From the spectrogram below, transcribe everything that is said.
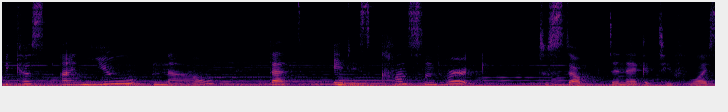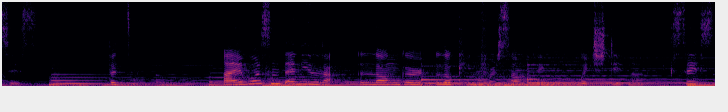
because I knew now that it is constant work to stop the negative voices. But I wasn't any lo- longer looking for something which did not exist.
